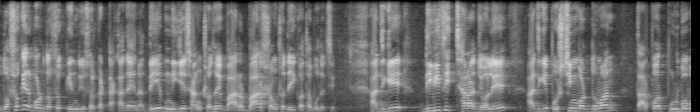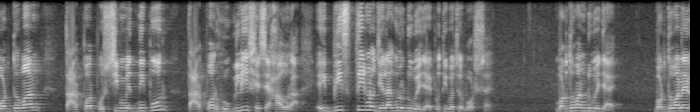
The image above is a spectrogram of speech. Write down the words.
দশকের পর দশক কেন্দ্রীয় সরকার টাকা দেয় না। দেব নিজে সাংসদ হয়ে বারবার সংসদে এই কথা বলেছে। আজকে ডিভিসি ছাড়া জলে, আজকে পশ্চিম বর্ধমান, তারপর পূর্ব বর্ধমান তারপর পশ্চিম মেদিনীপুর, তারপর হুগলি, শেষে হাওড়া। এই বিস্তীর্ণ জেলাগুলো ডুবে যায় প্রতি বছর বর্ষায়। বর্ধমান ডুবে যায়। বর্ধমানের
